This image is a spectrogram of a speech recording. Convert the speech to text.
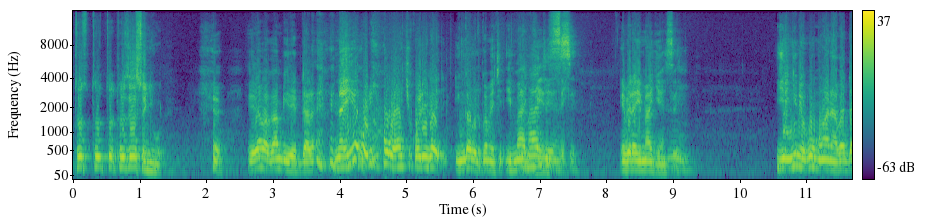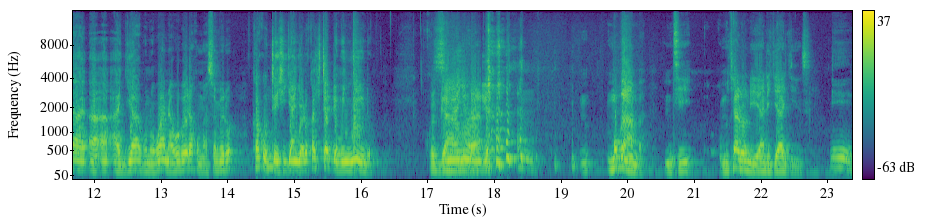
to- to- to- tozesonyiwa era bagambire ddala. Naye oliwo wakikolera nga bwe tugambye nti emergency? Ebeera emergency. Yenyini oba omwana abadde a- a- a- ajja buno obwana bubeera ku masomero kakutta ekijanjalo kakitadde mu nnyindo. Mugamba nti omukyala ono yandijajinze Eh.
